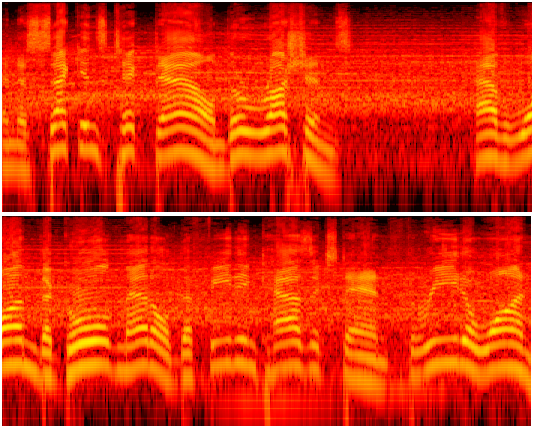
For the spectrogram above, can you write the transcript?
And the seconds tick down. The Russians have won the gold medal, defeating Kazakhstan 3 to 1.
